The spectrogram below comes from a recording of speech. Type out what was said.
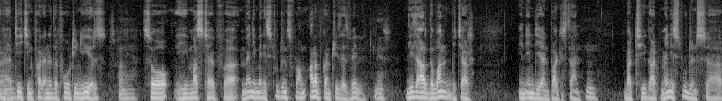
uh, teaching for another 14 years. So he must have uh, many, many students from Arab countries as well. Yes. These are the one which are in India and Pakistan. But he got many students uh,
